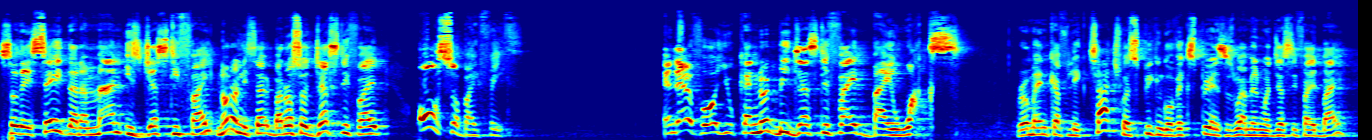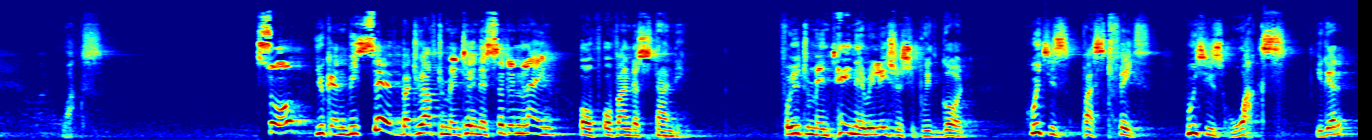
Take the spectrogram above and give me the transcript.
So they say that a man is justified, not only saved, but also justified also by faith. And therefore, you cannot be justified by works. Roman Catholic Church was speaking of experiences where men were justified by works. So, you can be saved, but you have to maintain a certain line of, of understanding for you to maintain a relationship with God, which is past faith, which is works. You get it?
